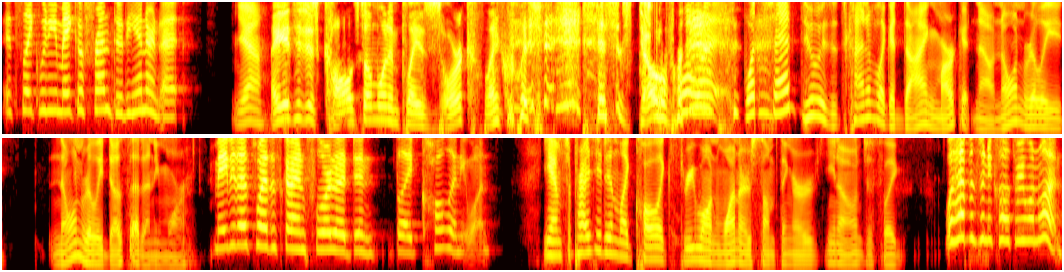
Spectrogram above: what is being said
It's like when you make a friend through the internet. Yeah. I get to just call someone and play Zork? Like what's this is dope. Well, uh, what's sad too is it's kind of like a dying market now. No one really no one really does that anymore. Maybe that's why this guy in Florida didn't like call anyone. Yeah, I'm surprised he didn't like call like 311 or something or, you know, just like What happens when you call three one one?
